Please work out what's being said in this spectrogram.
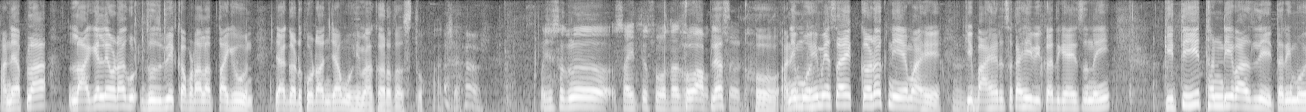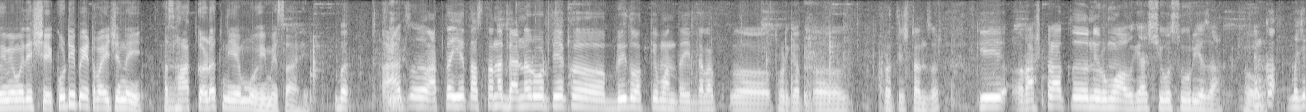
आणि आपला लागेल एवढा जुजबी कपडा लत्ता घेऊन या गडकोटांच्या मोहिमा करत असतो. अच्छा. म्हणजे सगळं साहित्य स्वतः हो आपल्या हो आणि मोहिमेचा एक कडक नियम आहे की बाहेरचं काही विकत घ्यायचं नाही. कितीही थंडी वाजली तरी मोहिमेमध्ये शेकोटी पेटवायची नाही असा हा कडक नियम मोहिमेचा आहे. बरं आज अ, आता येत असताना बॅनरवरती एक अ, ब्रीद वाक्य मानता येईल त्याला अ, थोडक्यात अ, प्रतिष्ठानचं की राष्ट्रात निर्मो अवघ्या शिवसूर्य जा. नेमका म्हणजे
